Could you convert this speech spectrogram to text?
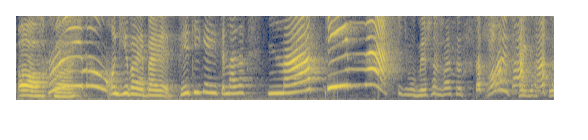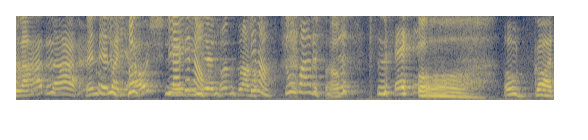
Oh Gott. Und hier bei, bei Pitti ging es immer so, Mappi, Mappi, wo mir schon was das Trommelfell geplatzt ist. Wenn guck der mal die Ausschläge ja, genau. hier in unserem Genau, so war das auch. Display. Oh. Oh Gott,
